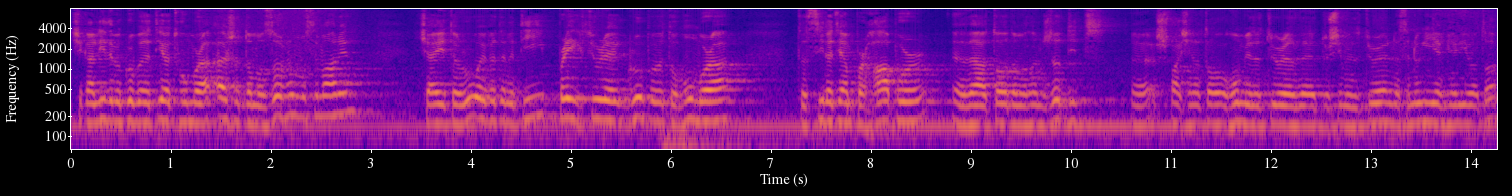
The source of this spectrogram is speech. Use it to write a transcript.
që kanë lidhje me grupet e tjera të humbura, është e domosdoshme muslimanin, që ai të ruajë veten e tij prej këtyre grupeve të humbura, të cilat janë përhapur dhe ato domethënë çdo ditë shfaqin ato humbjet e tyre dhe dyshimet e tyre, nëse nuk i njeh njeriu ato,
